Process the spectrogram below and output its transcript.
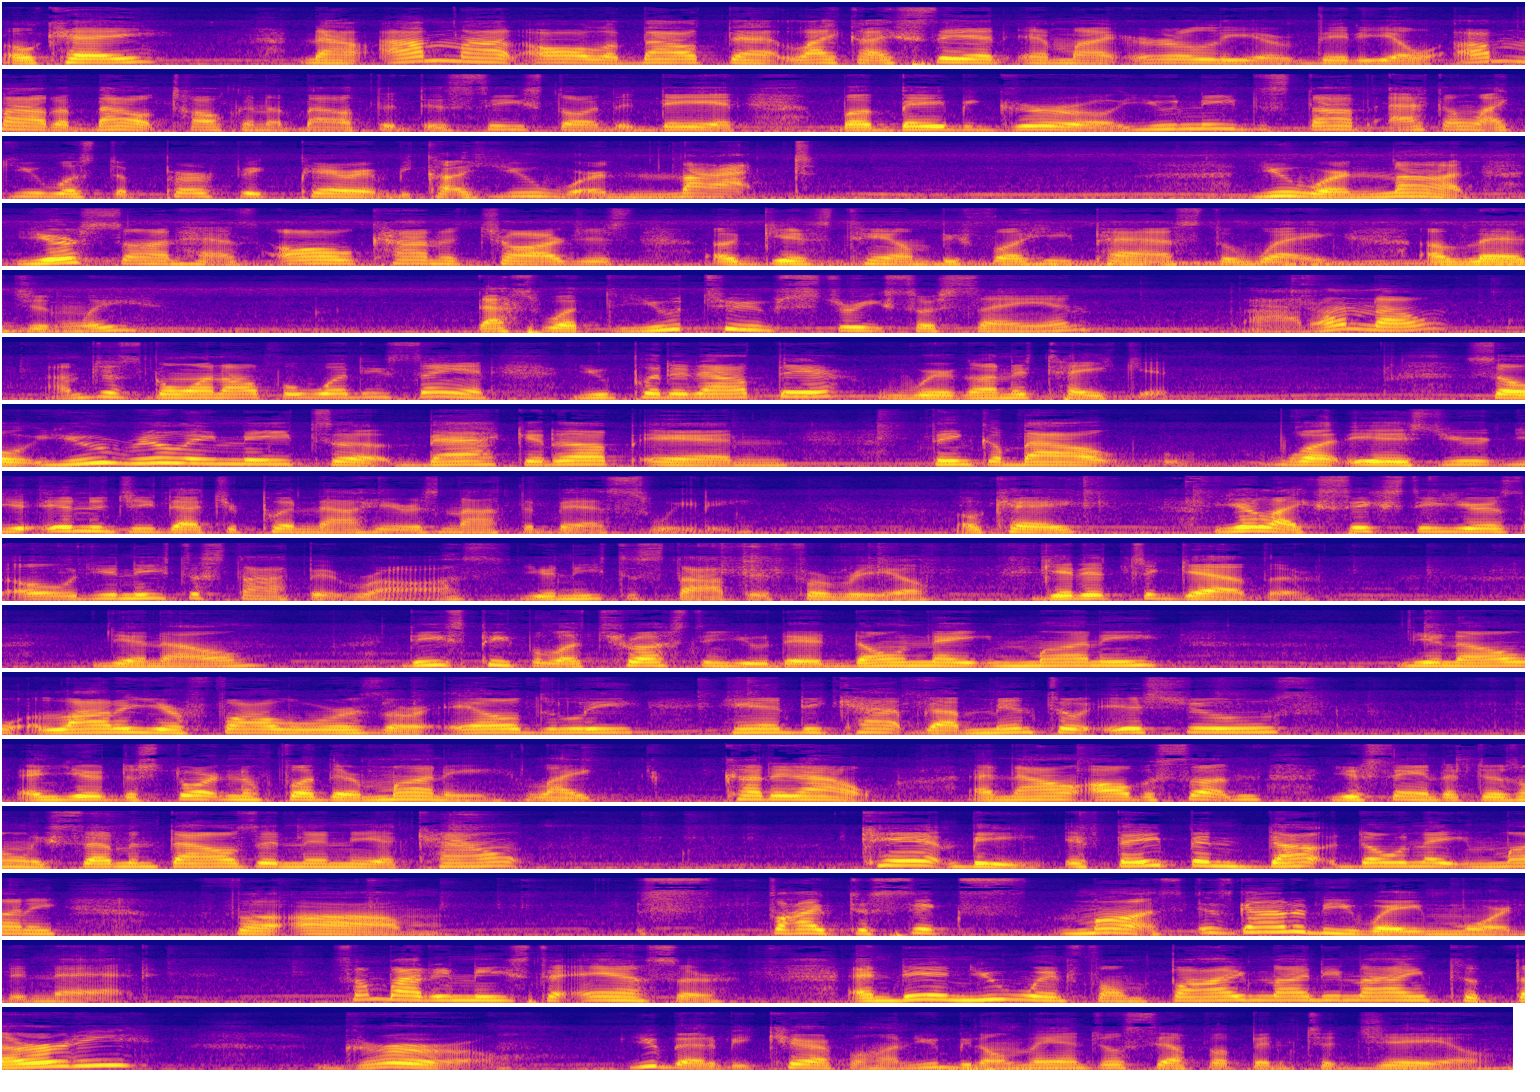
Okay? Now, I'm not all about that. Like I said in my earlier video, I'm not about talking about the deceased or the dead. But baby girl, you need to stop acting like you was the perfect parent because you were not. You were not. Your son has all kind of charges against him before he passed away, allegedly. That's what the YouTube streets are saying. I don't know. I'm just going off of what he's saying. You put it out there, we're going to take it. So you really need to back it up and think about what is your your energy that you're putting out here is not the best, sweetie. Okay? You're like 60 years old. You need to stop it, Ross. You need to stop it for real. Get it together. You know? These people are trusting you. They're donating money. You know, a lot of your followers are elderly, handicapped, got mental issues and you're distorting them for their money. Like, cut it out. And now all of a sudden you're saying that there's only seven thousand in the account. Can't be. If they've been do donating money for um five to six months, it's got to be way more than that. Somebody needs to answer. And then you went from five ninety nine to thirty, girl. You better be careful, honey. You be don't land yourself up into jail.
